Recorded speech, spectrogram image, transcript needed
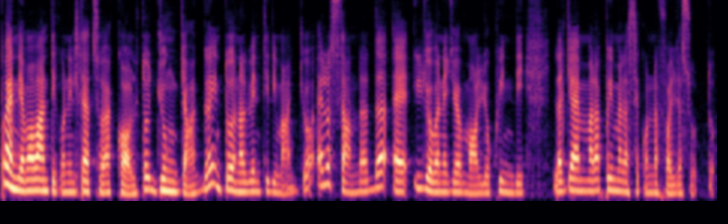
Poi andiamo avanti con il terzo raccolto, Jungjag, intorno al 20 di maggio e lo standard è il giovane germoglio, quindi la gemma, la prima e la seconda foglia sotto.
